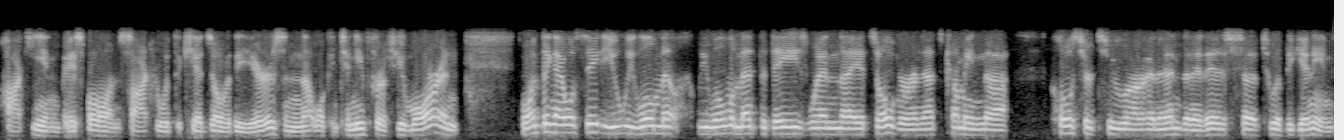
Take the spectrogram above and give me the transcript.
hockey and baseball and soccer with the kids over the years, and that will continue for a few more. And one thing I will say to you, we will we will lament the days when uh, it's over, and that's coming uh, closer to uh, an end than it is uh, to a beginning.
